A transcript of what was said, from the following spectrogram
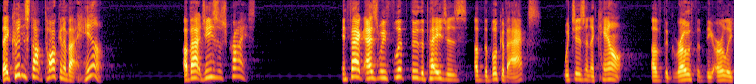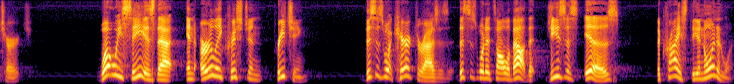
They couldn't stop talking about Him, about Jesus Christ. In fact, as we flip through the pages of the book of Acts, which is an account of the growth of the early church, what we see is that in early Christian preaching, this is what characterizes it. This is what it's all about that Jesus is the Christ, the anointed one.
